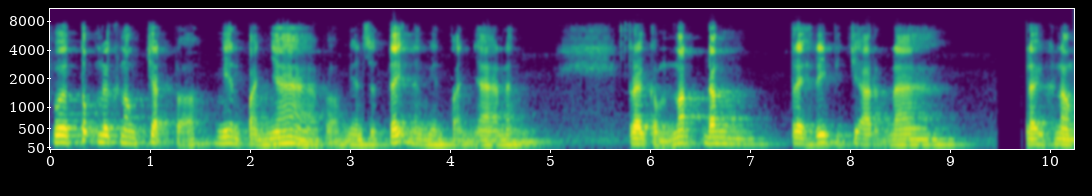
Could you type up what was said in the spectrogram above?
ធ្វើទុកនៅក្នុងចិត្តបើមានបញ្ញាបើមានសតិនិងមានបញ្ញាហ្នឹងត្រូវកំណត់ដឹង ត្រេះរិះពិចារណានៅក្នុង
